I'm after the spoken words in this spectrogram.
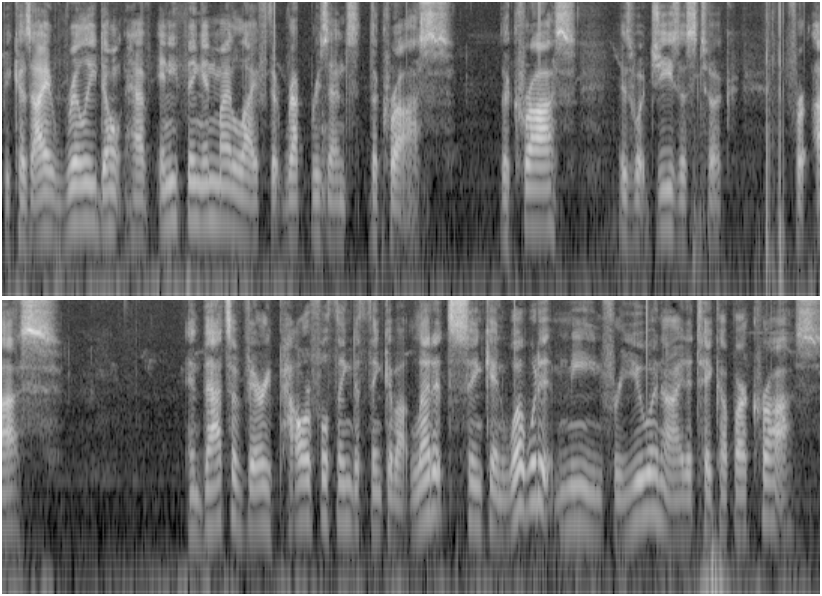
because I really don't have anything in my life that represents the cross. The cross is what Jesus took for us. And that's a very powerful thing to think about. Let it sink in. What would it mean for you and I to take up our cross?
